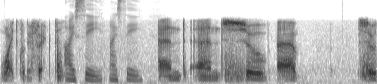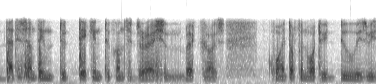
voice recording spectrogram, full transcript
white coat effect. I see, I see. and and so uh, so that is something to take into consideration because quite often what we do is we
